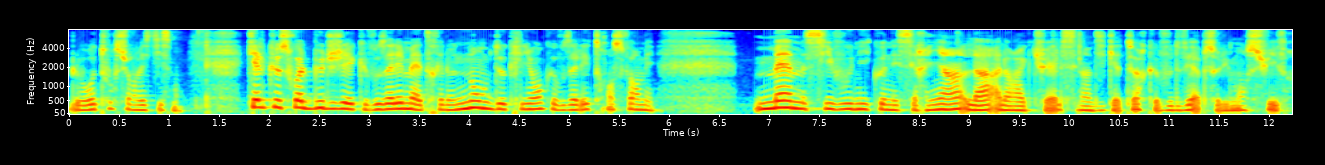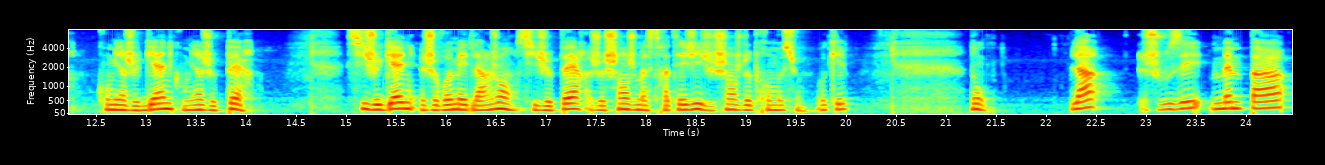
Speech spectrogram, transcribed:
le retour sur investissement. Quel que soit le budget que vous allez mettre et le nombre de clients que vous allez transformer même si vous n'y connaissez rien, là, à l'heure actuelle, c'est l'indicateur que vous devez absolument suivre. Combien je gagne, combien je perds. Si je gagne, je remets de l'argent. Si je perds, je change ma stratégie, je change de promotion. Ok? Donc, là, je vous ai même pas,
